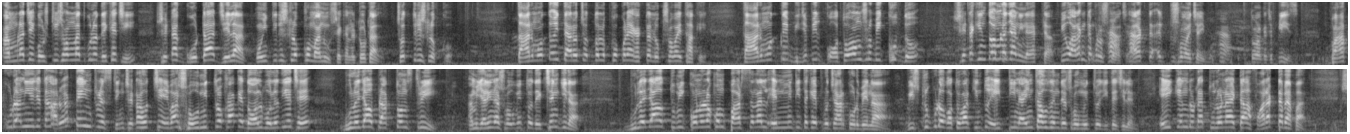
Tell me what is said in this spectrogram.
আমরা যে গোষ্ঠী সংঘাতগুলো দেখেছি সেটা গোটা জেলার পঁয়ত্রিশ লক্ষ মানুষ এখানে টোটাল ছত্রিশ লক্ষ। তার মধ্যে ওই তেরো চোদ্দ লক্ষ করে এক একটা লোকসভায় থাকে। তার মধ্যে বিজেপির কত অংশ বিক্ষুব্ধ সেটা কিন্তু আমরা জানি না একটা। পিউ আরেকটা প্রশ্ন হ্যাঁ, আছে হ্যাঁ। আরেকটা একটু সময় চাইব। হ্যাঁ। তোমার কাছে প্লিজ বাঁকুড়া নিয়ে যেটা আরও একটা ইন্টারেস্টিং সেটা হচ্ছে এবার সৌমিত্র খাঁকে দল বলে দিয়েছে ভুলে যাও প্রাক্তন স্ত্রী। আমি জানি না সৌমিত্র দেখছেন কি না ভুলে যাও তুমি কোনো রকম পার্সোনাল এনমিটি থেকে প্রচার করবে না। বিষ্ণুপুরও গতবার কিন্তু এইটটি নাইন থাউজেন্ডে সৌমিত্র জিতেছিলেন। এই কেন্দ্রটার তুলনায় টাফ আর একটা ব্যাপার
